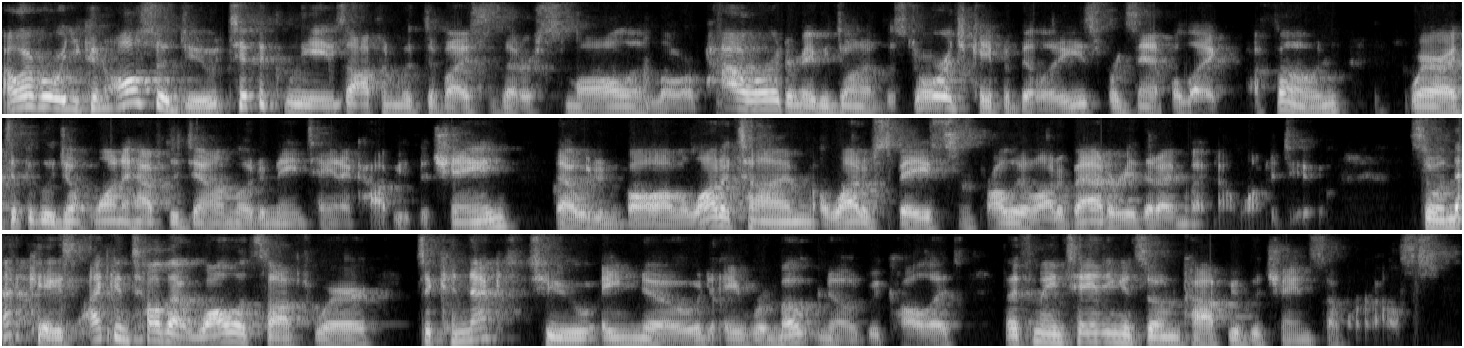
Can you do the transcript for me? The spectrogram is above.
However, what you can also do, typically it's often with devices that are small and lower powered or maybe don't have the storage capabilities, for example, like a phone, where I typically don't want to have to download and maintain a copy of the chain. That would involve a lot of time, a lot of space, and probably a lot of battery that I might not want to do. So in that case, I can tell that wallet software to connect to a node, a remote node we call it, that's maintaining its own copy of the chain somewhere else.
